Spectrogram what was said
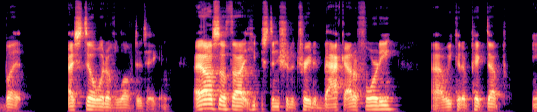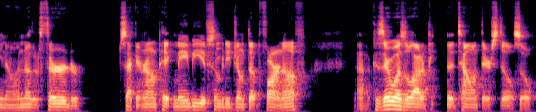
But I still would have loved to take him. I also thought Houston should have traded back out of 40. Uh, we could have picked up, you know, another third or second round pick maybe if somebody jumped up far enough. Because uh, there was a lot of p- uh, talent there still. So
